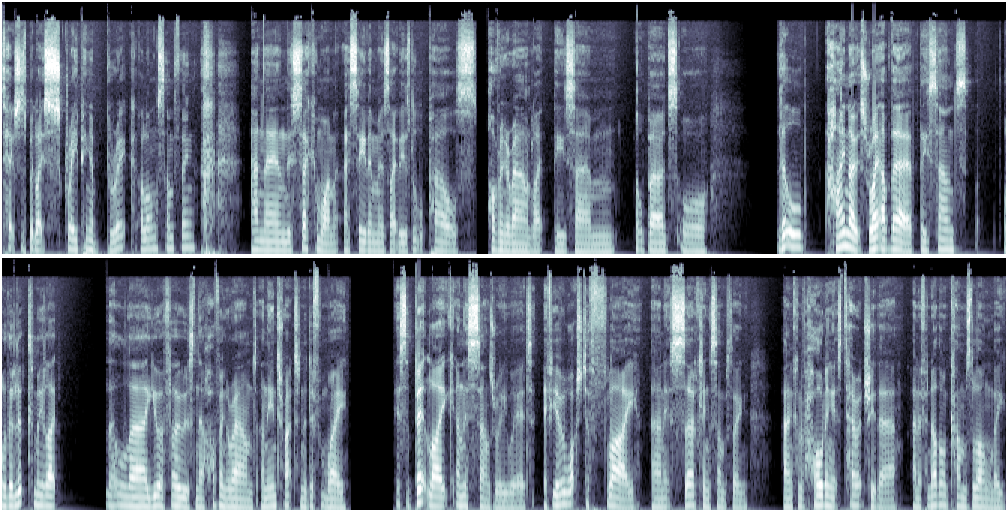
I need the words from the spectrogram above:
texture's a bit like scraping a brick along something. and then the second one, I see them as like these little pearls hovering around, like these um, little birds or little high notes right up there. They sound, or they look to me like little uh, UFOs, and they're hovering around and they interact in a different way. It's a bit like, and this sounds really weird, if you ever watched a fly and it's circling something, and kind of holding its territory there. And if another one comes along, they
